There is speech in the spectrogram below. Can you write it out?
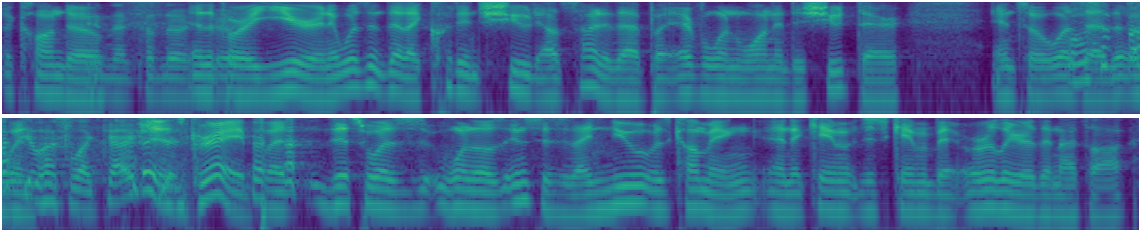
a condo in that condo. and for a year, and it wasn't that I couldn't shoot outside of that, but everyone wanted to shoot there, and so it was Well, that a that when- fabulous location. it's great, but this was one of those instances. I knew it was coming, and it came. It just came a bit earlier than I thought.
